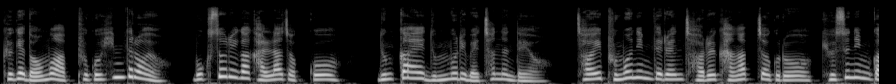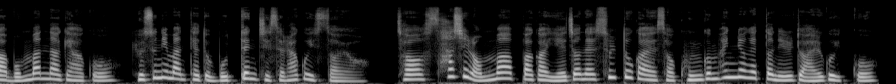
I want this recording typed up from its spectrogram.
그게 너무 아프고 힘들어요. 목소리가 갈라졌고 눈가에 눈물이 맺혔는데요. 저희 부모님들은 저를 강압적으로 교수님과 못 만나게 하고 교수님한테도 못된 짓을 하고 있어요. 저 사실 엄마 아빠가 예전에 술도가에서 공금 횡령했던 일도 알고 있고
